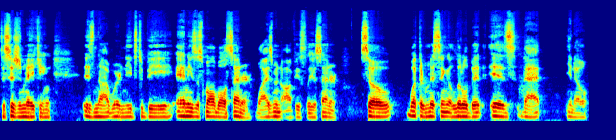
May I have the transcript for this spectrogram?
decision making is not where it needs to be, and he's a small ball center. Wiseman, obviously, a center. So what they're missing a little bit is that you know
